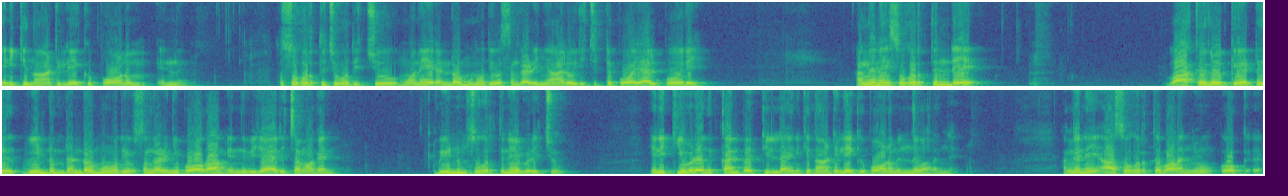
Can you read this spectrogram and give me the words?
എനിക്ക് നാട്ടിലേക്ക് പോകണം എന്ന്. അപ്പോൾ സുഹൃത്ത് ചോദിച്ചു മോനെ രണ്ടോ മൂന്നോ ദിവസം കഴിഞ്ഞ് ആലോചിച്ചിട്ട് പോയാൽ പോരെ? അങ്ങനെ സുഹൃത്തിന്റെ വാക്കുകൾ കേട്ട് വീണ്ടും രണ്ടോ മൂന്നോ ദിവസം കഴിഞ്ഞ് പോകാം എന്ന് വിചാരിച്ച മകൻ വീണ്ടും സുഹൃത്തിനെ വിളിച്ചു. എനിക്ക് ഇവിടെ നിൽക്കാൻ പറ്റില്ല എനിക്ക് നാട്ടിലേക്ക് പോകണമെന്ന് പറഞ്ഞ്. അങ്ങനെ ആ സുഹൃത്ത് പറഞ്ഞു ഓക്കെ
